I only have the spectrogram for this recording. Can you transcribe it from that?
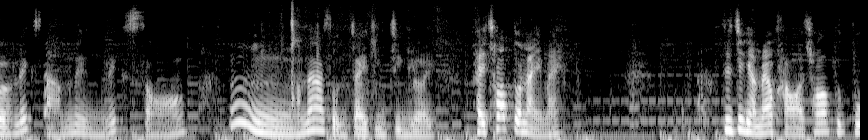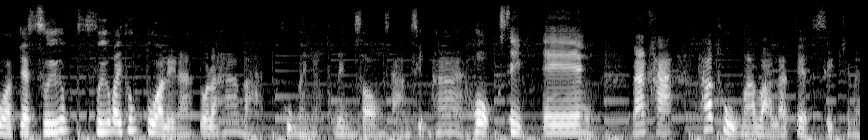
อ เลข3 1เลข2อืม น่าสนใจจริง ๆ เลย ใครชอบตัวไหนไหม จริงๆอย่างแมวเขาอะชอบทุกตัว จะซื้อซื้อไปทุกตัวเลยนะ ตัวละ5บาท คุ้มไหมเนี่ยหนึ่งสองสามสิบห้าหกสิบเอง นะคะ ถ้าถูกมาบาทละ 70 ใช่ไหม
